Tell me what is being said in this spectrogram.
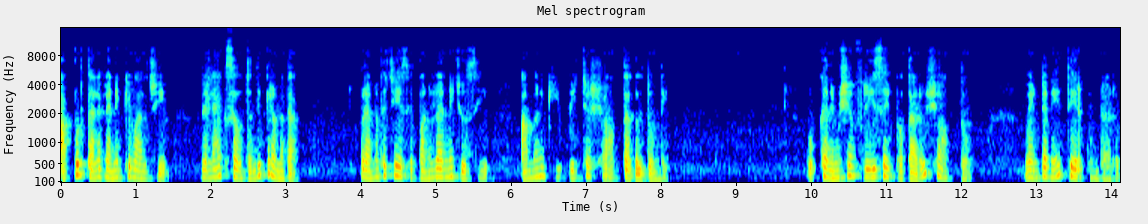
అప్పుడు తల వెనక్కి వాల్చి రిలాక్స్ అవుతుంది ప్రమద. ప్రమద చేసే పనులన్నీ చూసి అమ్మనికి పిచ్చ షాక్ తగులుతుంది. ఒక్క నిమిషం ఫ్రీజ్ అయిపోతాడు షాక్తో. వెంటనే తేరుకుంటాడు.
